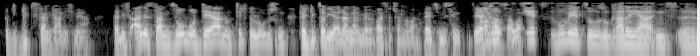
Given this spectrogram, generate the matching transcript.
ich glaube, die gibt's dann gar nicht mehr. Dann ist alles dann so modern und technologisch und vielleicht gibt's auch die Erde dann gar nicht mehr, wer weiß das schon, aber wäre jetzt ein bisschen sehr aber krass, wo, wo aber wir jetzt, wo wir jetzt so, so gerade ja ins, äh,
